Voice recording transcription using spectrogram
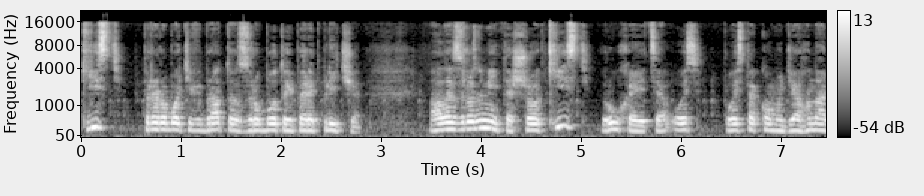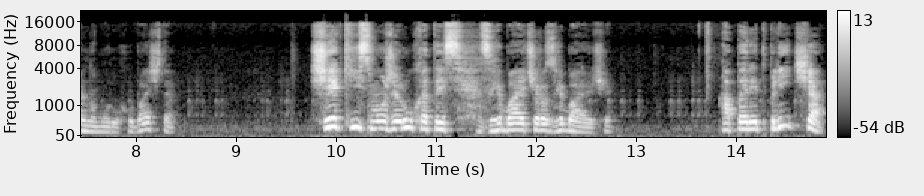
кість при роботі вібрато з роботою передпліччя. Але зрозумійте, що кість рухається ось по ось такому діагональному руху, бачите? Ще кість може рухатись, згибаючи, розгибаючи. А передпліччя,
